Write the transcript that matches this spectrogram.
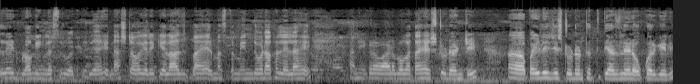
लेट ब्लॉगिंगला सुरुवात केली आहे. नाश्ता वगैरे केला. आज बाहेर मस्त मेंदूवडा खाल्लेला आहे. आणि इकडं वाट बघत आहे स्टुडंटची पहिली जी स्टुडंट होती ती आज लय लवकर गेली.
